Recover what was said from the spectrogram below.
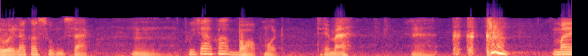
รวยแล้วก็สูงสักอืมผู้เจ้าก็บอกหมดใช่ไหมอ่าไม่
